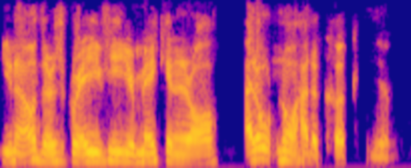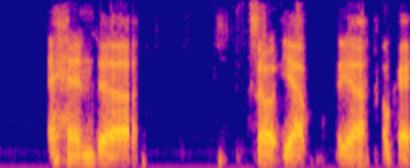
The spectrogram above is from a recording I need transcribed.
you know. There's gravy. You're making it all. I don't know how to cook. Yep. And uh, so, yep, yeah, okay.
